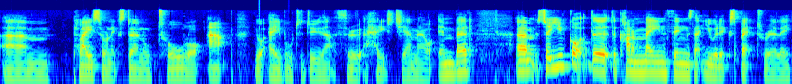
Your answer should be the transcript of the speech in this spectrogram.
um, place or an external tool or app, you're able to do that through a HTML embed. Um, so you've got the, the kind of main things that you would expect really.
